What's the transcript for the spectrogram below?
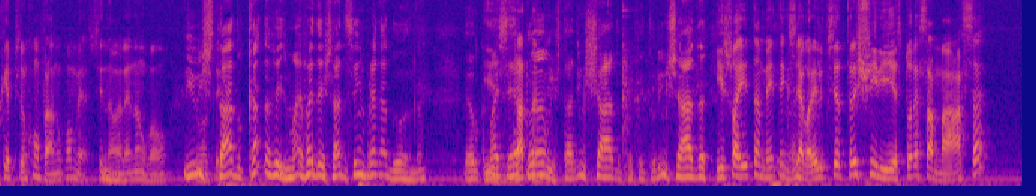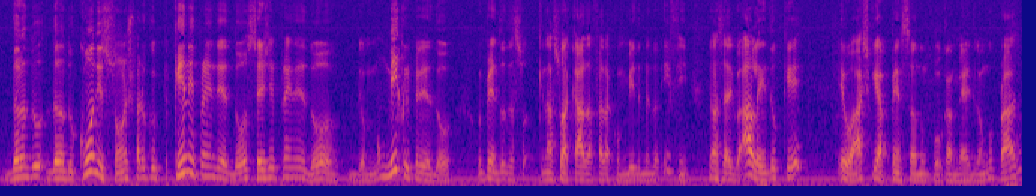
porque precisam comprar no comércio, senão uhum. elas não vão. E o Estado ter. cada vez mais vai deixar de ser empregador, né? É o que mais Exatamente. se reclama, o Estado inchado, prefeitura inchada. Isso aí também tem que né? ser. Agora, ele precisa transferir toda essa massa dando, dando condições para que o pequeno empreendedor seja empreendedor, um microempreendedor, um empreendedor sua, que na sua casa faz a comida, enfim, tem uma série de coisas. Além do que, eu acho que pensando um pouco a médio e longo prazo,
